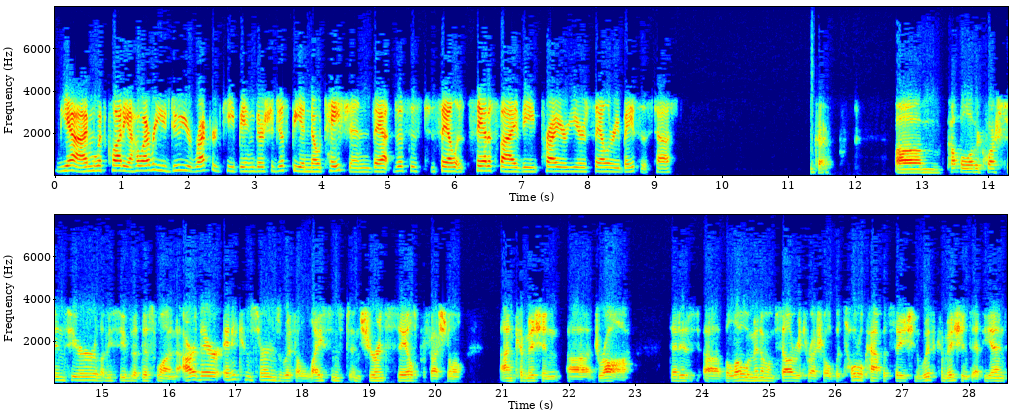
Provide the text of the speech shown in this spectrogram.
yeah, I'm with Claudia. However you do your record keeping, there should just be a notation that this is to sal- satisfy the prior year's salary basis test. okay. Um, couple other questions here. Let me see that this one. Are there any concerns with a licensed insurance sales professional on commission uh, draw that is uh, below a minimum salary threshold, but total compensation with commissions at the end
